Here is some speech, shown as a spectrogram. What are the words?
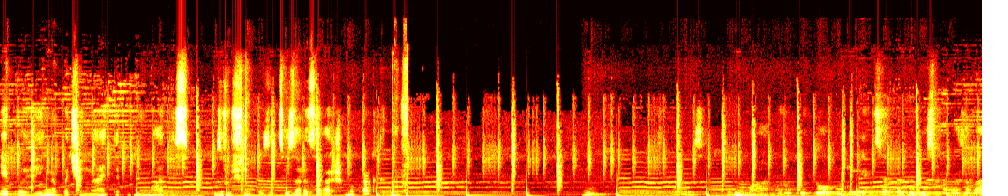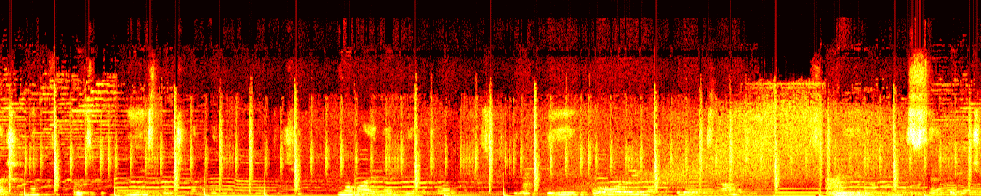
і повільно починайте підніматись в зручну позицію. Зараз завершимо практику. Піднімаємо руки догорі. Це обов'язкове завершення. Ручки вниз, долоні плечі. Нова енергія рухатися. Догори, можна подивитись на ноги. Все повичі.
